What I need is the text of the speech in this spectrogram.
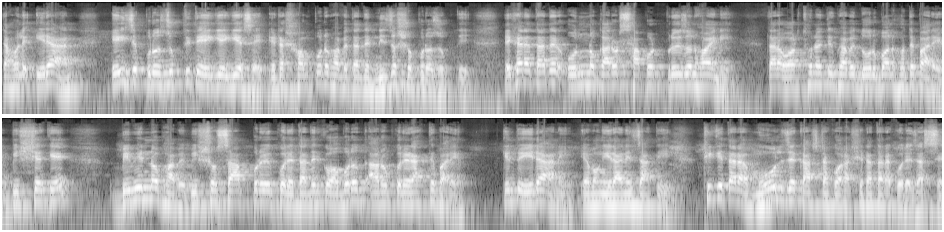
তাহলে ইরান এই যে প্রযুক্তিতে এগিয়ে গিয়েছে, এটা সম্পূর্ণভাবে তাদের নিজস্ব প্রযুক্তি। এখানে তাদের অন্য কারোর সাপোর্ট প্রয়োজন হয়নি। তারা অর্থনৈতিকভাবে দুর্বল হতে পারে, বিশ্বকে বিভিন্নভাবে বিশ্ব চাপ প্রয়োগ করে তাদেরকে অবরোধ আরোপ করে রাখতে পারে। কিন্তু ইরানি এবং ইরানি জাতি, ঠিকই তারা মূল যে কাজটা করা, সেটা তারা করে যাচ্ছে।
